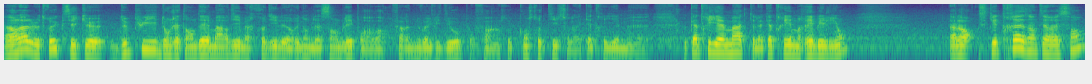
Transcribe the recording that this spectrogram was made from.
Alors là, le truc, c'est que depuis, donc j'attendais mardi et mercredi la réunion de l'Assemblée pour avoir faire une nouvelle vidéo pour faire un truc constructif sur la quatrième, euh, le quatrième acte, la quatrième rébellion. Alors, ce qui est très intéressant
